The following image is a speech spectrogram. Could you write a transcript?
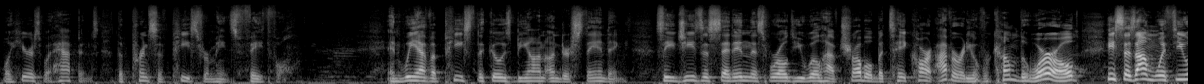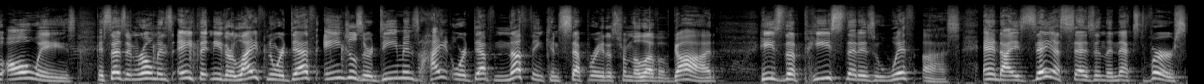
Well, here's what happens the Prince of Peace remains faithful. And we have a peace that goes beyond understanding. See, Jesus said, In this world you will have trouble, but take heart. I've already overcome the world. He says, I'm with you always. It says in Romans 8 that neither life nor death, angels or demons, height or depth, nothing can separate us from the love of God. He's the peace that is with us. And Isaiah says in the next verse,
